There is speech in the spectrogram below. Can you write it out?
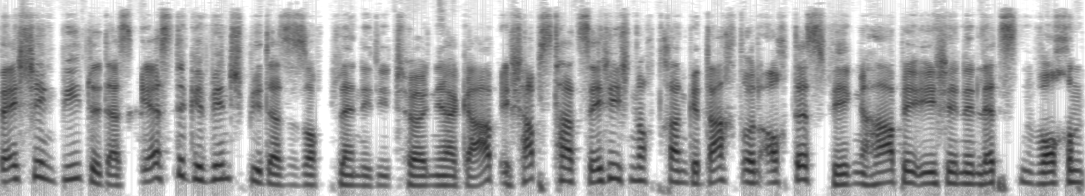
Bashing Beetle, das erste Gewinnspiel, das es auf Planet Eternia gab. Ich habe es tatsächlich noch dran gedacht und auch deswegen habe ich in den letzten Wochen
